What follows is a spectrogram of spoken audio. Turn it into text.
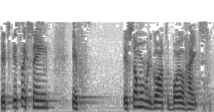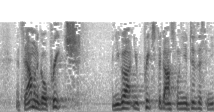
it's it's like saying if if someone were to go out to Boyle Heights and say, "I'm going to go preach," and you go out and you preach the gospel and you do this and you,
